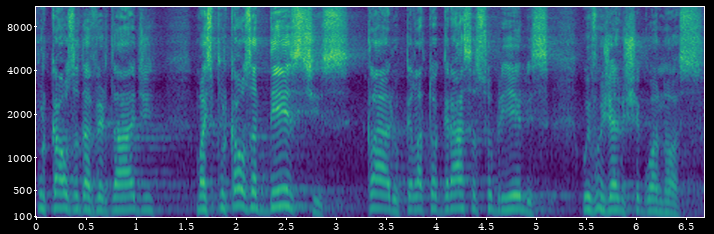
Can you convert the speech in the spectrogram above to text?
por causa da verdade mas por causa destes, claro, pela tua graça sobre eles, o Evangelho chegou a nós.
